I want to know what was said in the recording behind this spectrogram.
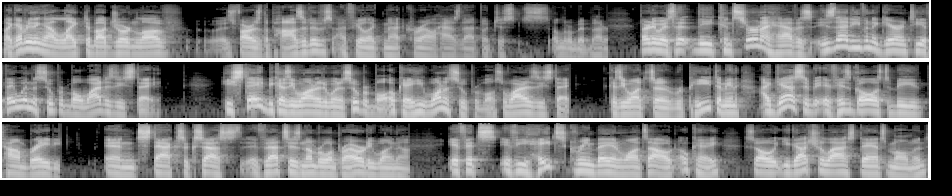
like everything I liked about Jordan Love as far as the positives. I feel like Matt Corral has that, but just a little bit better. But anyways, the, the concern I have is is that even a guarantee? If they win the Super Bowl, why does he stay? He stayed because he wanted to win a Super Bowl. Okay, he won a Super Bowl, so why does he stay? Because he wants to repeat? I mean, I guess if, if his goal is to be Tom Brady and stack success, if that's his number one priority, why not? If it's if he hates Green Bay and wants out, okay, so you got your last dance moment,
